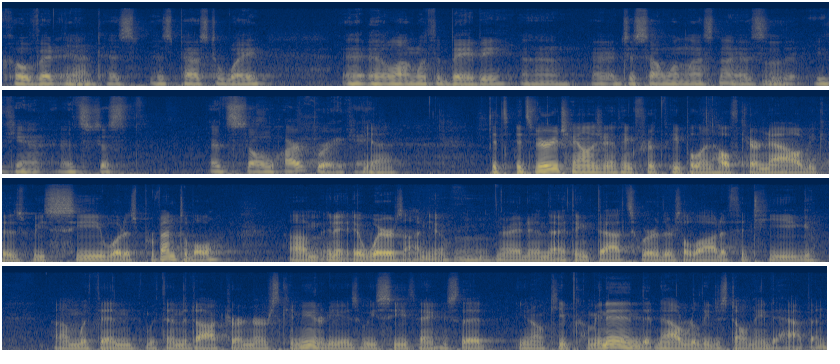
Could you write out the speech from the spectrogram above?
COVID Yeah. and has, has passed away uh, along with the baby. Uh, I just saw one last night. It's, Mm. You can't, it's just, it's so heartbreaking. Yeah. It's, it's very challenging, I think, for people in healthcare now because we see what is preventable um, and it, it wears on you, Mhm. right? And I think that's where there's a lot of fatigue um, within, within the doctor and nurse community as we see things that, you know, keep coming in that now really just don't need to happen.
